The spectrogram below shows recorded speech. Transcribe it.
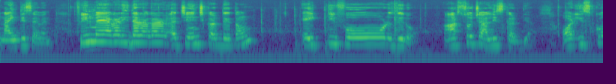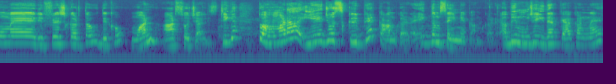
नाइन्टी सेवन। फिर मैं अगर इधर अगर चेंज कर देता हूँ एट्टी फोर ज़ीरो आठ सौ चालीस कर दिया। और इसको मैं रिफ्रेश करता हूँ, देखो वन आठ सौ चालीस, ठीक है? तो हमारा ये जो स्क्रिप्ट है, काम कर रहा है, एकदम सही में काम कर रहा है। अभी मुझे इधर क्या करना है?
